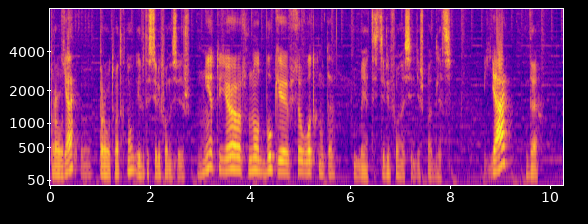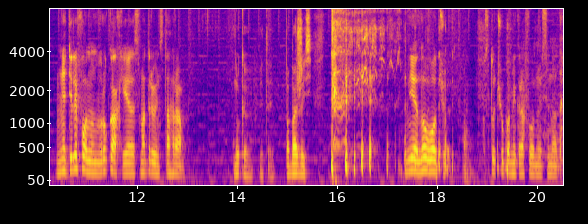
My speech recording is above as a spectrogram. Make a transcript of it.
Провод, Я? провод воткнул или ты с телефона сидишь? Нет, я в ноутбуке все воткнуто. Бля, ты с телефона сидишь, подлец. Я? Да. У меня телефон он в руках, я смотрю Инстаграм. Ну-ка, это, побожись. Не, ну вот что. Стучу по микрофону, если надо.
